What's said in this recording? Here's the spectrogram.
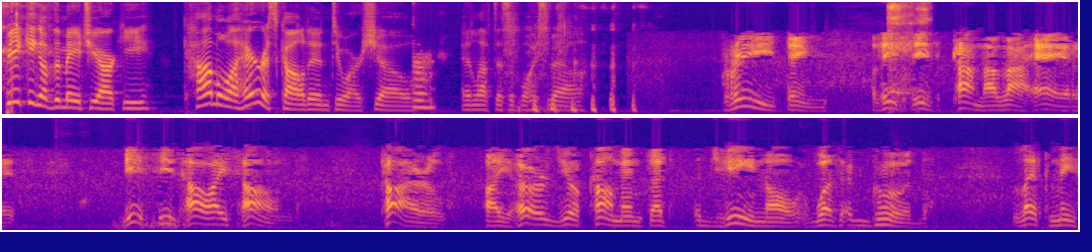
Speaking of the matriarchy, Kamala Harris called into our show uh. and left us a voicemail. Greetings. This is Kamala Harris. This is how I sound. Carl, I heard your comment that Gino was good. Let me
